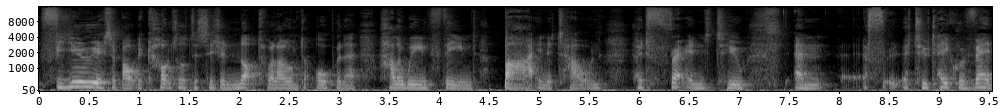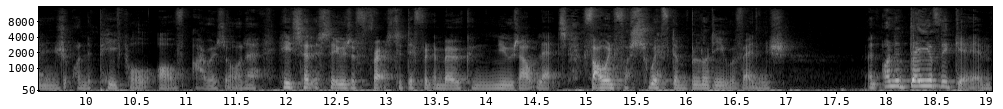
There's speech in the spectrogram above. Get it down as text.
furious about the council's decision not to allow him to open a Halloween themed bar in the town, had threatened to um, to take revenge on the people of Arizona. He'd sent a series of threats to different American news outlets, vowing for swift and bloody revenge. And on the day of the game,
